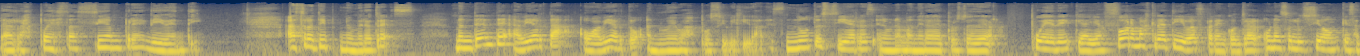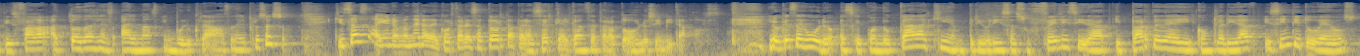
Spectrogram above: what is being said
La respuesta siempre vive en ti. Astrotip número 3. Mantente abierta o abierto a nuevas posibilidades. No te cierres en una manera de proceder. Puede que haya formas creativas para encontrar una solución que satisfaga a todas las almas involucradas en el proceso. Quizás hay una manera de cortar esa torta para hacer que alcance para todos los invitados. Lo que seguro es que cuando cada quien prioriza su felicidad y parte de ahí con claridad y sin titubeos,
